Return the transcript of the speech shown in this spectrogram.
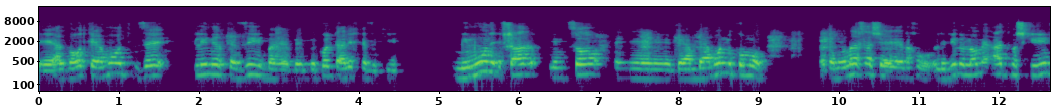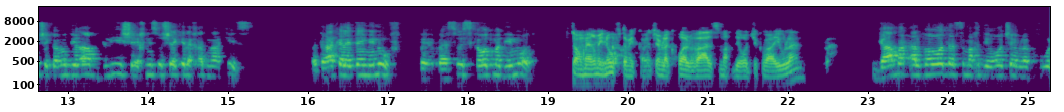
אה, הלוואות קיימות, זה כלי מרכזי בכל תהליך כזה, כי מימון אפשר למצוא בהמון מקומות. אני אומר לך שאנחנו ליווינו לא מעט משקיעים שקנו דירה בלי שהכניסו שקל אחד מהכיס, זאת רק על ידי מינוף, ועשו עסקאות מדהימות. כשאתה אומר מינוף, אתה מתכוון שהם לקחו הלוואה על סמך דירות שכבר היו להם? גם הלוואות על סמך דירות שהם לקחו,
